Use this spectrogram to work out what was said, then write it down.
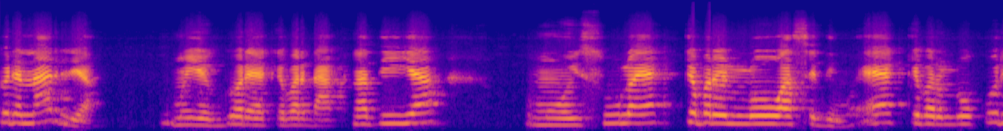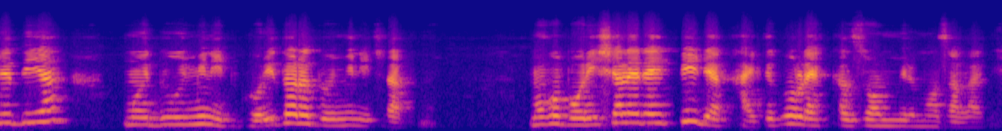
করে নাড়িয়া, মুই ঘরে একেবারে ডাকনা দিয়া মুই চুলা একেবারে লো আছে দিব, একেবারে লো করে দিয়া মই দুই মিনিট ঘড়ি ধরে দুই মিনিট রাখব। মগো বরিশালের এই পিঠা খাইতে গেলে একটা জম্মের মজা লাগে।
